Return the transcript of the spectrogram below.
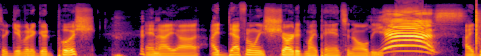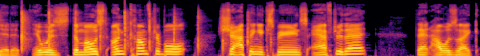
to give it a good push, and I uh, I definitely sharted my pants in Aldi's. Yes. I did it. It was the most uncomfortable shopping experience after that that I was like,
